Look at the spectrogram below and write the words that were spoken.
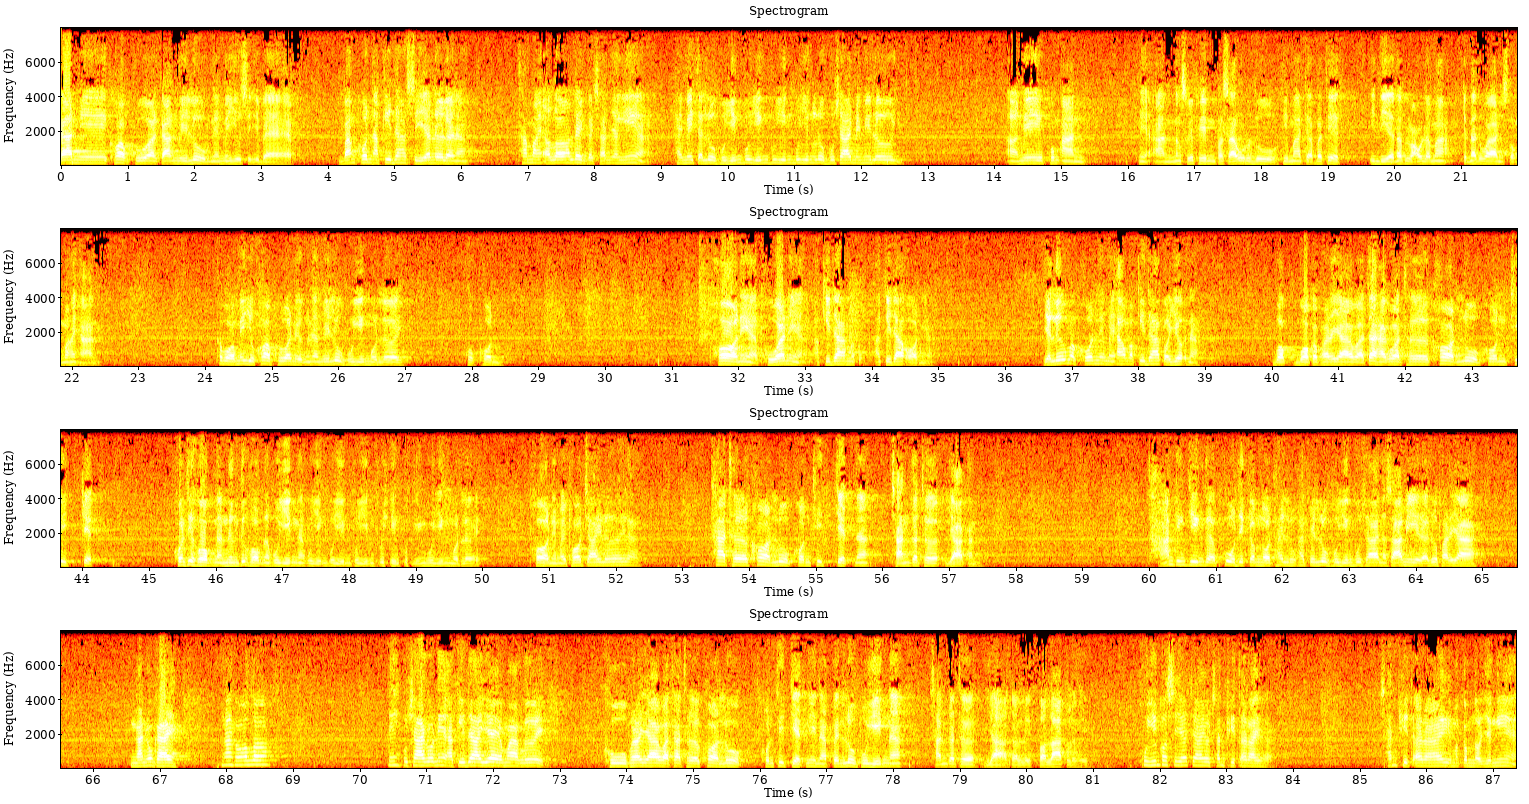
การมีครอบครัว การมีลูกเนี่ยมีอยู่สี่แบบ บางคนอากีดาเสียเลยเลยนะทำไมอัลลอฮ์เล่นกับฉันอย่างเงี้ยให้มีแต่ลูกผู้หญิง ผู้หญิง ผู้หญิง ผู้หญิง ลูกผู้ชายไม่มีเลยอ่านี่ผมอ่านเนี่ยอ่านหนังสือพิมพ์ภาษาอุรดูที่มาจากประเทศ อินเดียนัตุลอาลามะจากนัตวานส่งมาให้อ่าน เขาบอกมีอยู่ครอบครัวหนึ่งเนี่ยมีลูกผู้หญิงหมดเลยหกคนพพ่อเนี่ยผัวเนี่ยอากิดาอากิดาอ่อนไงอย่าลืมว่าคนนี่ไม่เอาอากิดาก็เยอะนะบอกบอกกับภรรยาว่า ถ้าหากว่าเธอคลอดลูกคนที่เจ็ด คนที่หกนะ่ะหนึ่งถึงหกนะผู้หญิงนะผู้หญิงผู้หญิงผู้หญิงผู้หญิงผู้หญิงผู้หญิงหมดเลย พ่อนี่ไม่พอใจเลยล่ะ ถ้าเธอคลอดลูกคนที่เจ็ดนะ ฉันก็เธออยากกัน ถามจริงๆเธอผู้ที่กำหนดให้ลูกให้เป็นลูกผู้หญิงผู้ชายนะสามีหรือภรรยา งานของใคร งานของอัลลอฮ์นี่ผู้ชายคนนี้อากีไดาแย่มากเลย ครูภรรยาว่าถ้าเธอคลอดลูก คนที่เจ็ดนี่นะเป็นลูกผู้หญิงนะ ฉันกับเธอหย่ากันเลยต่อลากเลย ผู้หญิงก็เสียใจว่าฉันผิดอะไรอะฉันผิดอะไรมากำหนดอย่างเงี้ย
